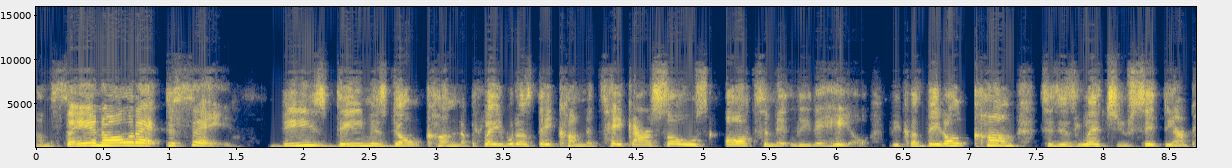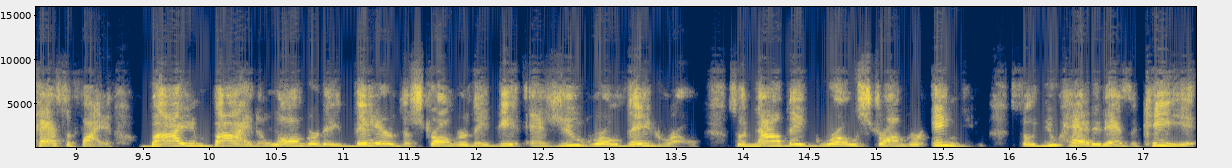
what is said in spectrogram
I'm saying all of that to say these demons don't come to play with us. They come to take our souls ultimately to hell because they don't come to just let you sit there and pacify it. By and by, the longer they there, the stronger they get. As you grow, they grow. So now they grow stronger in you. So you had it as a kid.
